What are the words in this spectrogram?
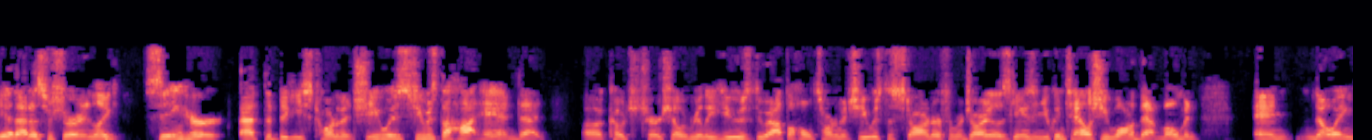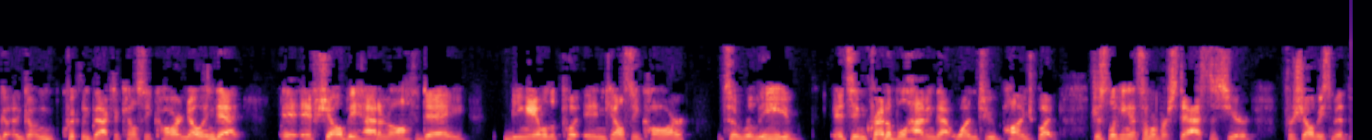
Yeah, that is for sure. And like seeing her at the Big East tournament, she was she was the hot hand that uh, Coach Churchill really used throughout the whole tournament. She was the starter for majority of those games, and you can tell she wanted that moment. And knowing, going quickly back to Kelsey Carr, knowing that if Shelby had an off day, being able to put in Kelsey Carr to relieve, it's incredible having that one-two punch. But just looking at some of her stats this year for Shelby Smith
